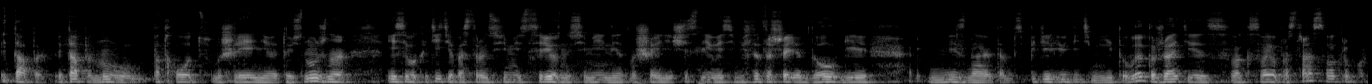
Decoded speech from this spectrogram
этапы, этапы, ну, подход, мышление. То есть нужно, если вы хотите построить семьи, серьезные семейные отношения, счастливые семейные отношения, долгие, не знаю, там, с пятерью детьми, то вы окружаете свое пространство вокруг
